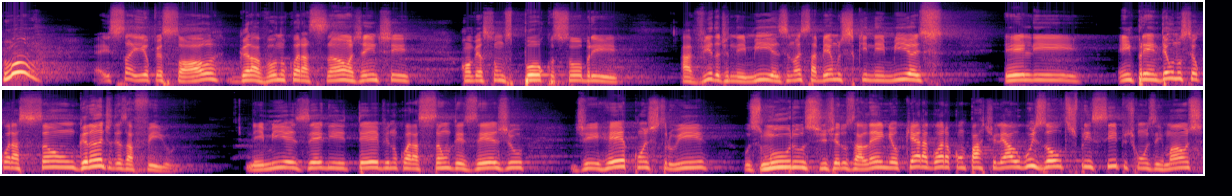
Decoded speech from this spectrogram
Uh, é isso aí, o pessoal gravou no coração, a gente conversou um pouco sobre a vida de Neemias, e nós sabemos que Neemias, ele empreendeu no seu coração um grande desafio. Neemias ele teve no coração o desejo de reconstruir os muros de Jerusalém. Eu quero agora compartilhar alguns outros princípios com os irmãos.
